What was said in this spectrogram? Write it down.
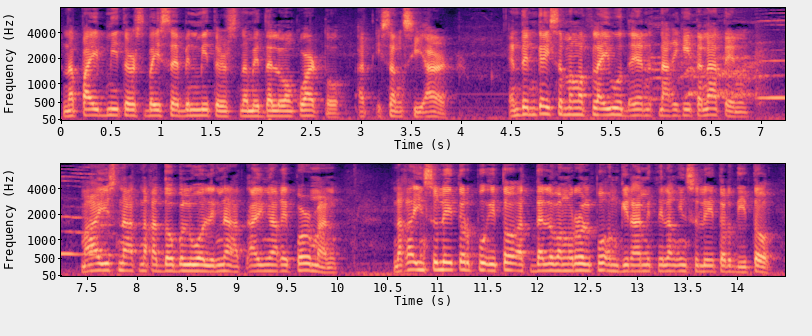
na 5 meters by 7 meters na may dalawang kwarto at isang CR. And then guys, sa mga plywood, ayan at nakikita natin, maayos na at naka-double walling na at ayon nga kay Foreman, naka-insulator po ito at dalawang roll po ang ginamit nilang insulator dito.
